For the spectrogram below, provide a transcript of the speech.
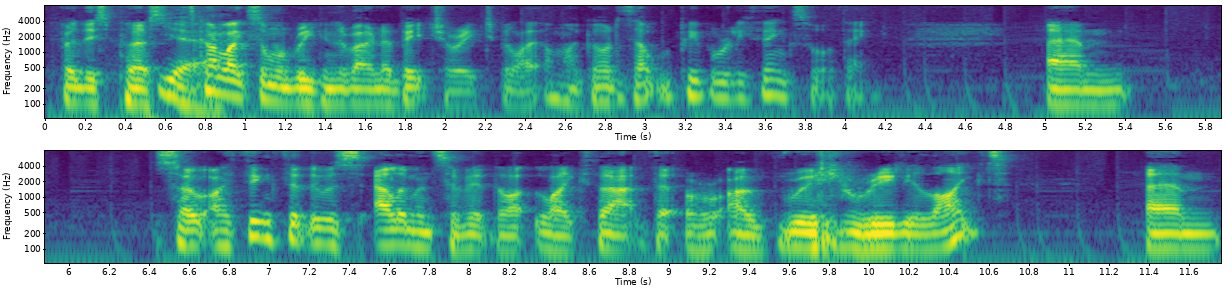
for this person. It's kind of like someone reading their own obituary to be like, oh my god, is that what people really think, sort of thing. Um. So I think that there was elements of it that, like that that I really really liked. Um.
